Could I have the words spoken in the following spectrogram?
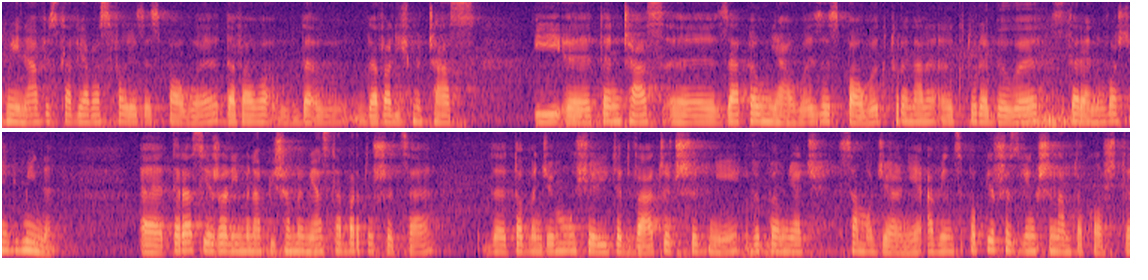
gmina wystawiała swoje zespoły, dawała, da, dawaliśmy czas i ten czas zapełniały zespoły, które, które były z terenu właśnie gminy. E, Teraz, jeżeli my napiszemy miasta Bartoszyce, e, to będziemy musieli te dwa czy trzy dni wypełniać samodzielnie, a więc po pierwsze zwiększy nam to koszty,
